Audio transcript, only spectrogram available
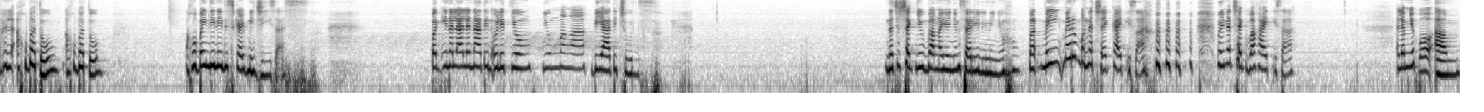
"Hala, ako ba to? Ako ba to? Ako ba hindi ni-describe ni Jesus? Pag inalala natin ulit yung, yung mga Beatitudes, Nache-check niyo ba ngayon yung sarili niyo? Pa- may meron bang na-check kahit isa? may na-check ba kahit isa? Alam niyo po, um,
